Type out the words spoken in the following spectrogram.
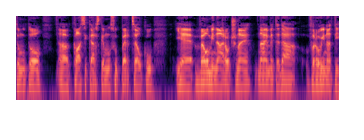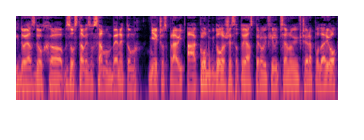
tomuto klasikárskému supercelku je veľmi náročné, najmä teda v rovinatých dojazdoch e, v zostave so samom Benetom niečo spraviť a klobúk dole, že sa to Jasperovi Philipsenovi včera podarilo.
